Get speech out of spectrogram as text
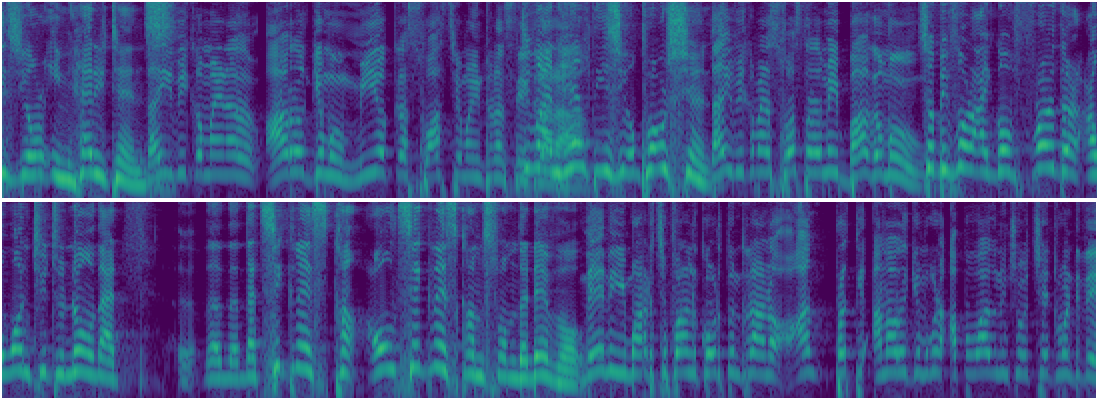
is your inheritance. దైవికమైన ఆరోగ్యము మీ యొక్క స్వాస్థ్యమై ఉంటున్న Divine స్నేహితులారా. health is your portion. దైవికమైన స్వస్థత మీ భాగము So before I go further, I want you to know that uh, that, that sickness, co- all sickness comes from the devil. నేను ఈ మాట చెప్పాలని కోరుతుంటున్నాను ఆ- ప్రతి అనారోగ్యం కూడా అపవాది నుంచి వచ్చేటువంటిదే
